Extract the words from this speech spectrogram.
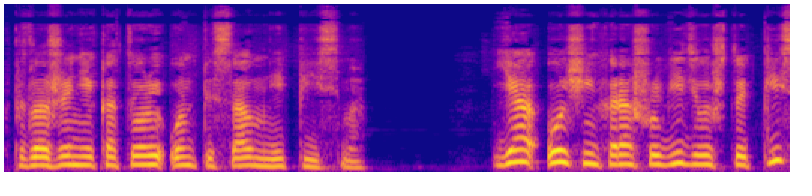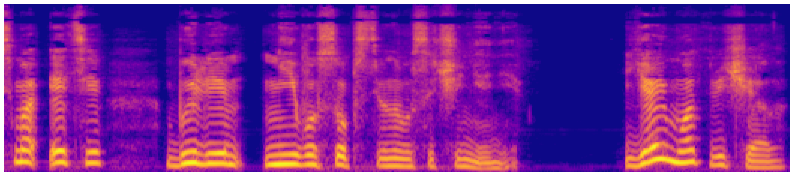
в продолжении которой он писал мне письма. Я очень хорошо видела, что письма эти были не его собственного сочинения. Я ему отвечала.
